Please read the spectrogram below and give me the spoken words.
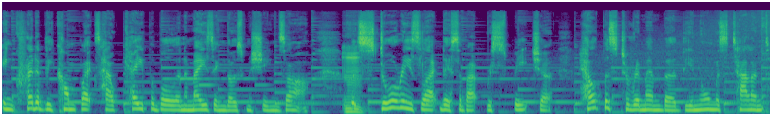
incredibly complex, how capable and amazing those machines are. Mm. But stories like this about Respeecher help us to remember the enormous talent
